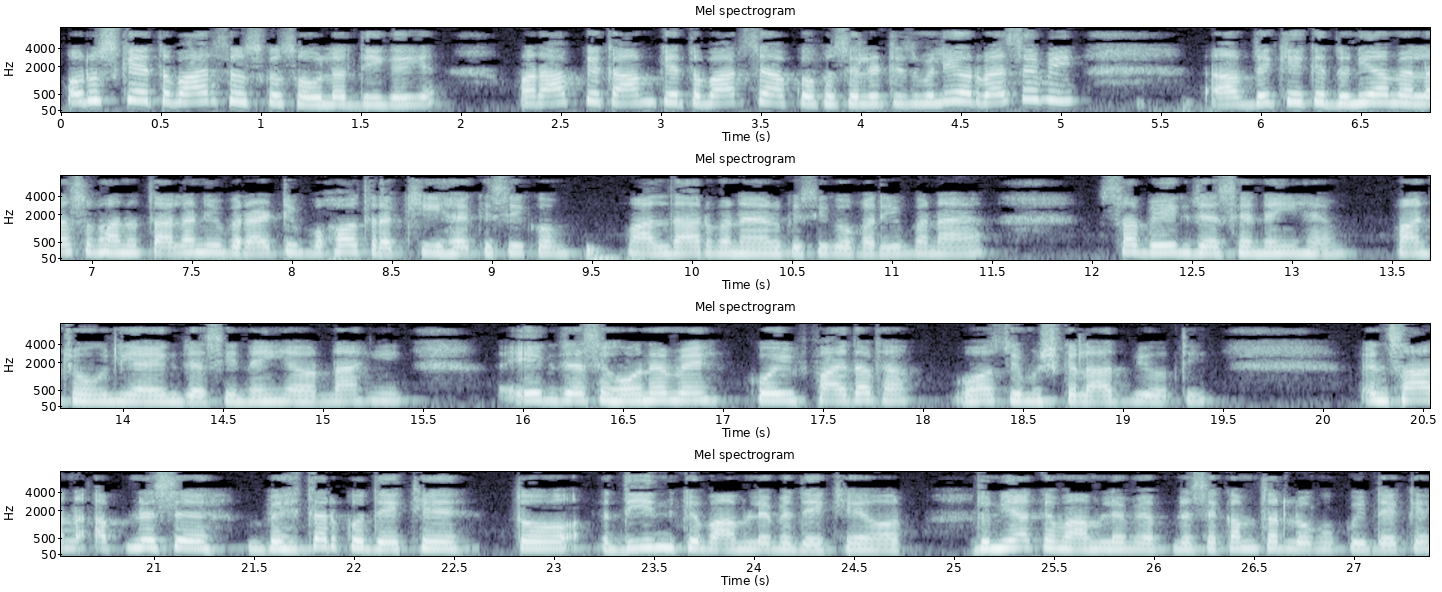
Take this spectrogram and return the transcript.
اور اس کے اعتبار سے اس کو سہولت دی گئی ہے۔ اور آپ کے کام کے اعتبار سے آپ کو فیسلٹیز ملی، اور ویسے بھی آپ دیکھیے کہ دنیا میں اللہ سبحان تعالیٰ نے ورائٹی بہت رکھی ہے، کسی کو مالدار بنایا اور کسی کو غریب بنایا۔ سب ایک جیسے نہیں ہے پانچوں انگلیاں ایک جیسی نہیں ہے اور نہ ہی ایک جیسے ہونے میں کوئی فائدہ تھا، بہت سی مشکلات بھی ہوتی۔ انسان اپنے سے بہتر کو دیکھے تو دین کے معاملے میں دیکھے اور دنیا کے معاملے میں اپنے سے کم تر لوگوں کو دیکھے،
